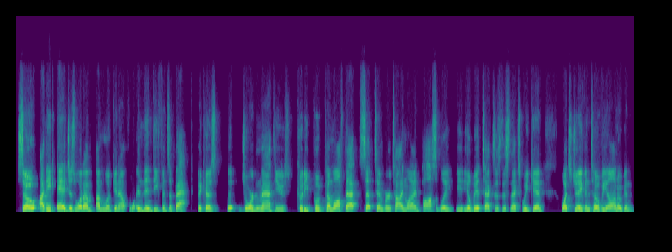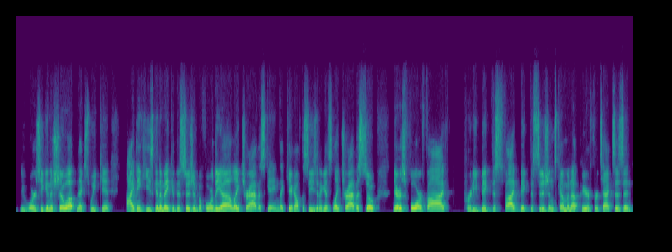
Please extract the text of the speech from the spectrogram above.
So I think edge is what I'm I'm looking out for, and then defensive back because uh, Jordan Matthews could he put come off that September timeline? Possibly. He'll be at Texas this next weekend. What's Javien Toviano going to do? Where's he going to show up next weekend? I think he's going to make a decision before the uh, Lake Travis game. They kick off the season against Lake Travis. So there's four or five pretty big, this five big decisions coming up here for Texas. And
